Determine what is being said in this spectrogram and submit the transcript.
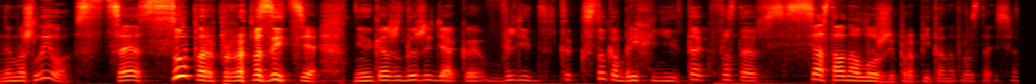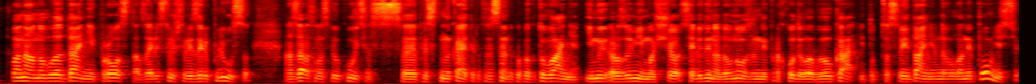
неможливо. Це супер пропозиція. Він каже, дуже дякую. Блін, так стільки брехні. Так просто вся страна ложі пропітана просто і все. Вона оновила дані просто зареєструєш в резерв плюсу, а зараз вона спілкується з представниками територіального комплектування, і ми розуміємо, що ця людина давно вже не проходила ВЛК, і тобто свої дані оновила не повністю,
